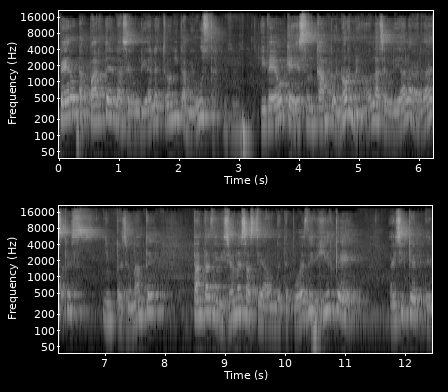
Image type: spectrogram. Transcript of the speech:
Pero la parte de la seguridad electrónica me gusta. Y veo que es un campo enorme. La seguridad, la verdad es que es impresionante. Tantas divisiones hasta donde te puedes dirigir que ahí sí que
